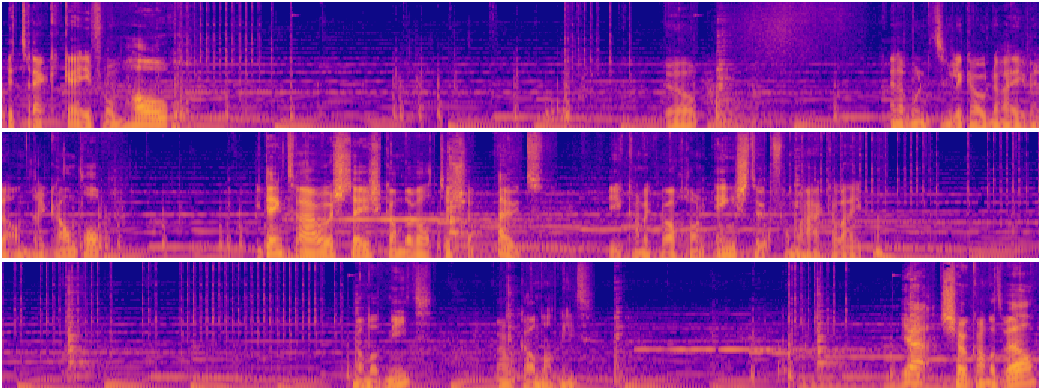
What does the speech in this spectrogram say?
dit trek ik even omhoog. Zo. En dat moet natuurlijk ook nog even de andere kant op. Ik denk trouwens, deze kan er wel tussenuit. Hier kan ik wel gewoon één stuk van maken, lijkt me. Kan dat niet? Waarom kan dat niet? Ja, zo kan het wel.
